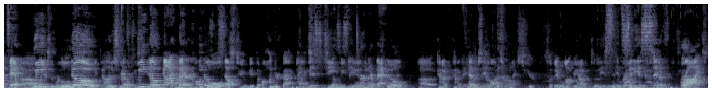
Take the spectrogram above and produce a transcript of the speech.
the tail. Uh, we like said, we're a little know done, the so we got a scriptures. ways We know go. God Uh, better than our He knows goal Himself. is to get them 100 backpacks They miss so we Jesus. They can turn their uh, back fill, uh, kind of, kind of They fill their haven't nailed supplies the for next year. So they will not be having to, to This look around. insidious sin of pride backpacks, uh,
